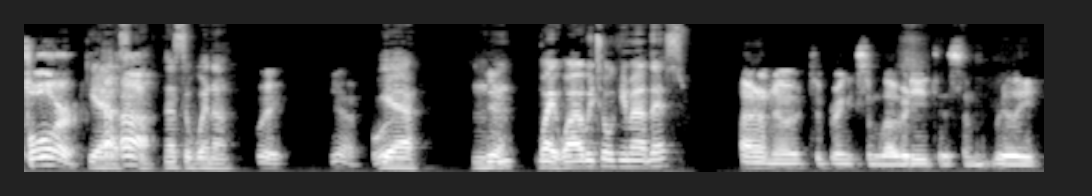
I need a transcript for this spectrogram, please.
Four. Yeah, that's, that's a winner. Wait. Yeah. Four. Yeah. Mhm. Yeah. Wait, why are we talking about this? I don't know to bring some levity to some really.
